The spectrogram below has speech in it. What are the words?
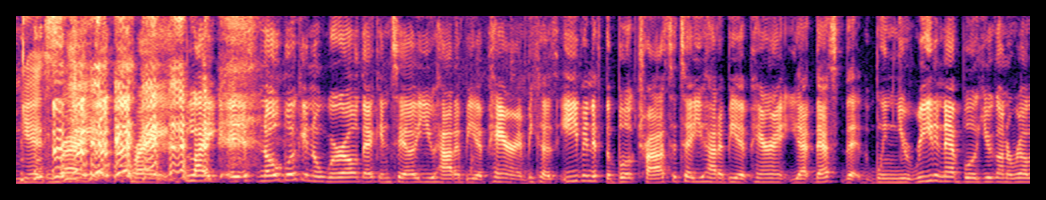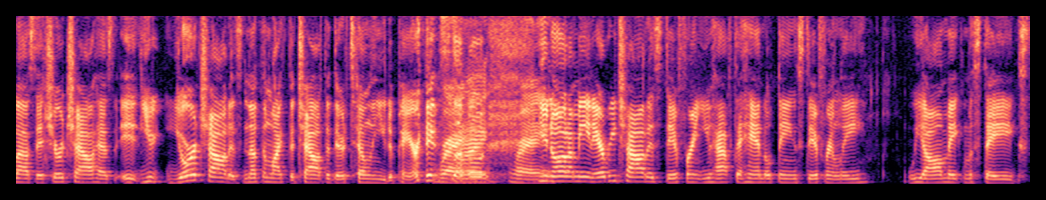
Yes. right, right. like it's no book in the world that can tell you how to be a parent because even if the book tries to tell you how to be a parent yeah that's that when you're reading that book you're going to realize that your child has it, you, your child is nothing like the child that they're telling you to parent Right, So, right, right. you know what i mean every child is different you have to handle things differently we all make mistakes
